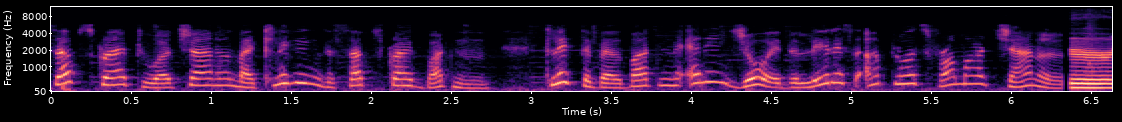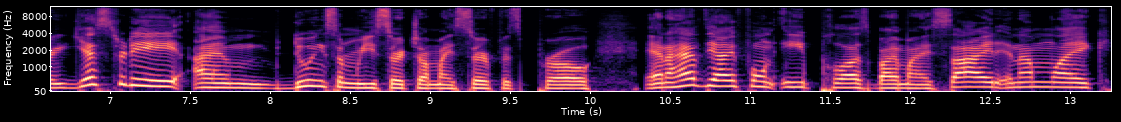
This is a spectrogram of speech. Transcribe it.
Subscribe to our channel by clicking the subscribe button. Click the bell button and enjoy the latest uploads from our channel. Yesterday, I'm doing some research on my Surface Pro and I have the iPhone 8 Plus by my side and I'm like,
